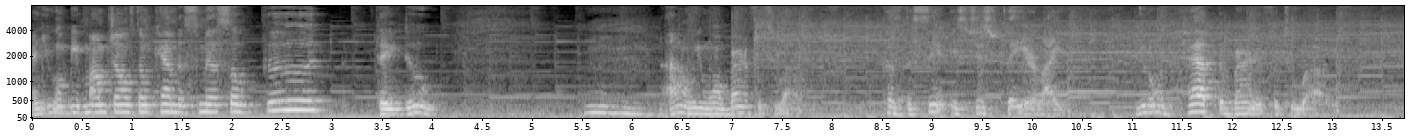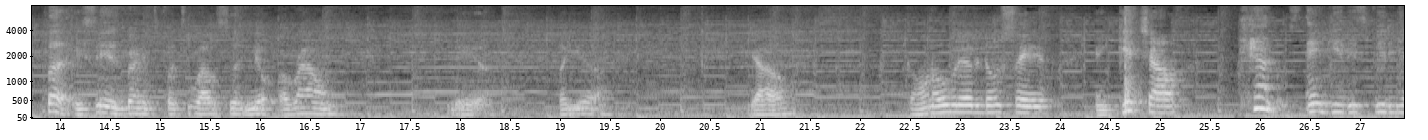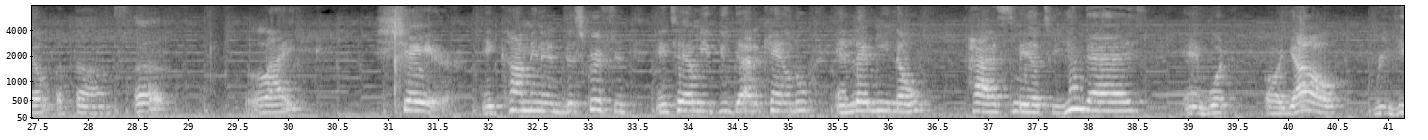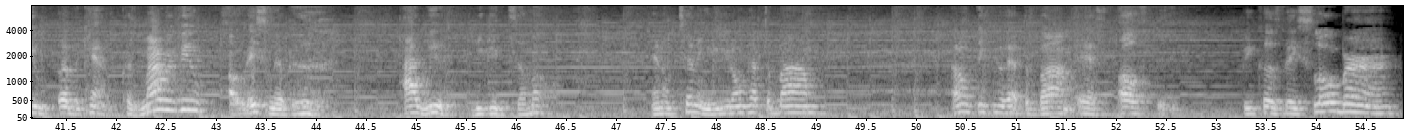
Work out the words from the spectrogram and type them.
And you're gonna be Mom Jones, them candles smell so good. They do. Mm, I don't even want to burn it for two hours. Because the scent is just there. Like, you don't have to burn it for two hours. But it says burn it for two hours so it melt around there. But yeah, y'all, go on over there to sales and get y'all candles and give this video a thumbs up, like, share, and comment in the description and tell me if you got a candle and let me know how it smell to you guys and what are y'all review of the candle. Because my review, oh, they smell good. I will be getting some more. And I'm telling you, you don't have to buy them. I don't think you have to buy them as often because they slow burn.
